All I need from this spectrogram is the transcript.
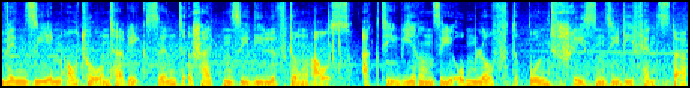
Wenn Sie im Auto unterwegs sind, schalten Sie die Lüftung aus, aktivieren Sie Umluft und schließen Sie die Fenster.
